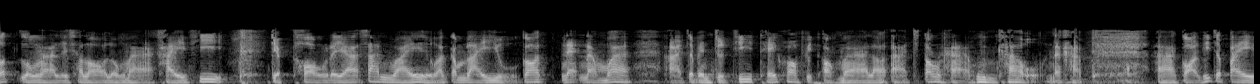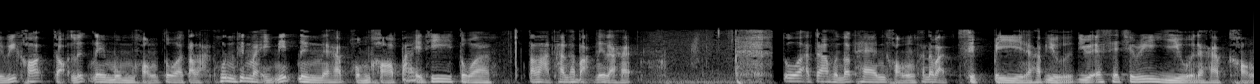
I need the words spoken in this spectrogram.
ลดลงมาหรือชะลอลงมาใครที่เก็บทองระยะสั้นไว้หรือว่ากำไรอยู่ก็แนะนำว่าอาจจะเป็นจุดที่ take profit ออกมา แล้วอาจจะต้องหาหุ้นเข้านะครับก่อนที่จะไปวิเคราะห์เจาะลึกในมุมของตัวตลาดหุ้นขึ้นมาอีกนิดนึงนะครับ ผมขอไปที่ตัวตลาดพันธบัตรนี่แหละฮะตัวอัตราผลตอบแทนของพันธบัตร 10 ปีนะครับ อยู่ US Treasury Yield นะครับ ของ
